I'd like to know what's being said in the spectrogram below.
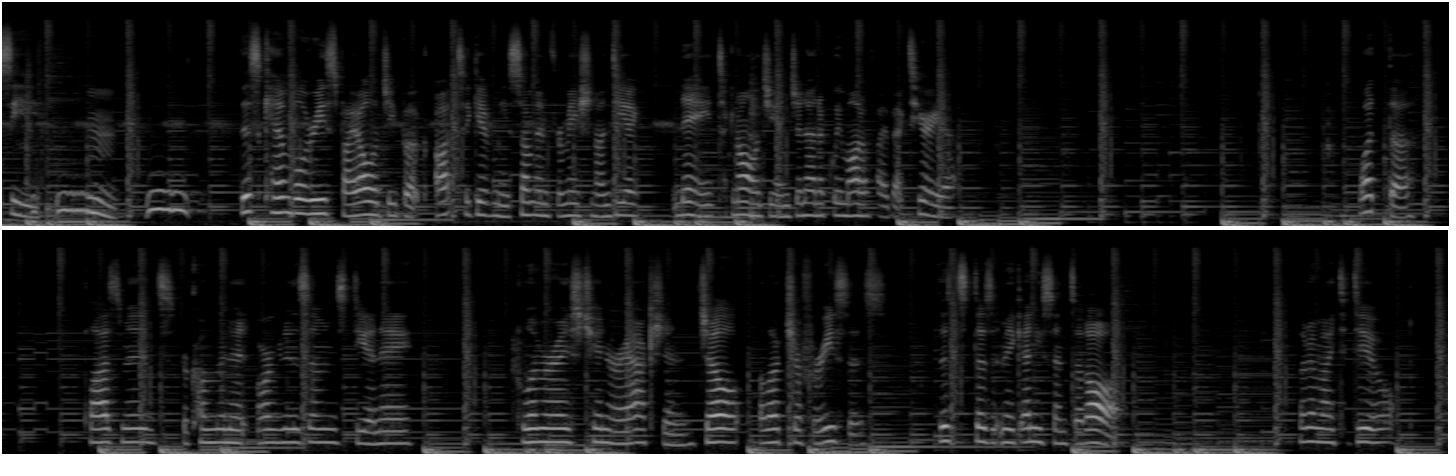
see. Hmm. This Campbell Reece biology book ought to give me some information on DNA technology and genetically modified bacteria. What the? Plasmids, recombinant organisms, DNA, polymerase chain reaction, gel electrophoresis. This doesn't make any sense at all. What am I to do?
